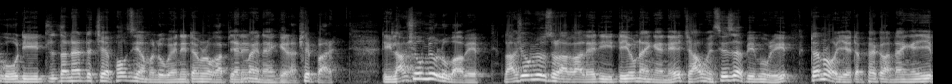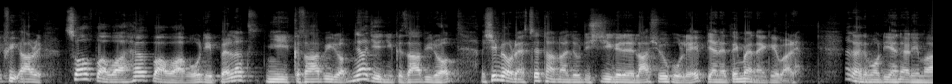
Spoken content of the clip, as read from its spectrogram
့ကိုဒီတနက်တစ်ချက်ဖောက်စီရမလို့ပဲနေတမတော်ကပြန်လိုက်နိုင်ခဲ့တာဖြစ်ပါတယ်ဒီလာရှိုးမြို့လိုပါပဲလာရှိုးမြို့ဆိုတာကလည်းဒီတရုတ်နိုင်ငံနဲ့ဂျားဝင်စစ်ဆက်ပေးမှုတွေတမတော်ရဲ့တစ်ဖက်ကနိုင်ငံရေး PR တွေ soft power health power ကိုဒီ balance ညီကစားပြီးတော့မျှခြေညီကစားပြီးတော့အရှိမြောက်တဲ့စစ်ဌာနချုပ်တရှိခဲ့တဲ့လာရှိုးကိုလည်းပြန်လည်သိမ်းပိုက်နိုင်ခဲ့ပါတယ်နိုင်ငံတော် DNL မှာ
